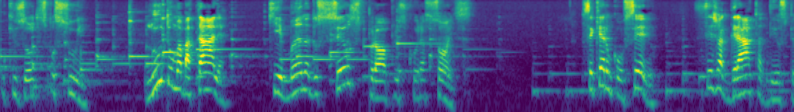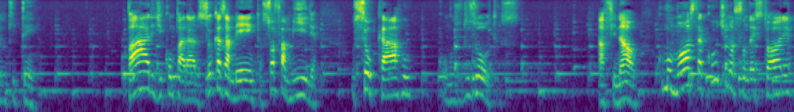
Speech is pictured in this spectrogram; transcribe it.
o que os outros possuem. Lutam uma batalha que emana dos seus próprios corações. Você quer um conselho? Seja grato a Deus pelo que tem. Pare de comparar o seu casamento, a sua família, o seu carro com os dos outros. Afinal, como mostra a continuação da história,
